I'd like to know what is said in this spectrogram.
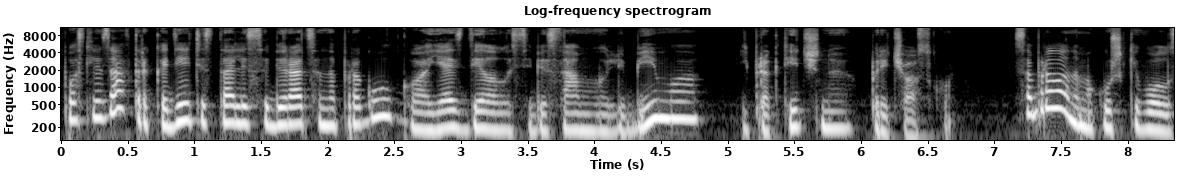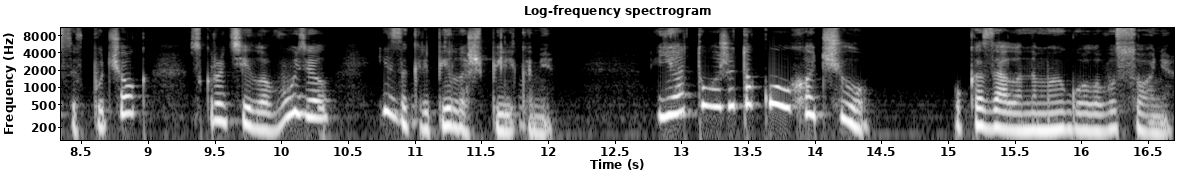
После завтрака дети стали собираться на прогулку, а я сделала себе самую любимую и практичную прическу. Собрала на макушке волосы в пучок, скрутила в узел и закрепила шпильками. «Я тоже такую хочу!» — указала на мою голову Соня.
